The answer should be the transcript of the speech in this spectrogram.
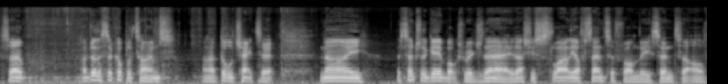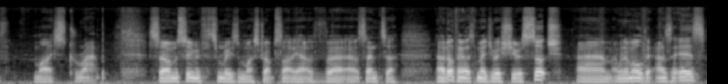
So I've done this a couple of times, and I've double checked it. Now the centre of the gearbox ridge there is actually slightly off centre from the centre of my strap. So I'm assuming for some reason my strap's slightly out of uh, out of centre. Now I don't think that's a major issue as such. Um, I'm going to mould it as it is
